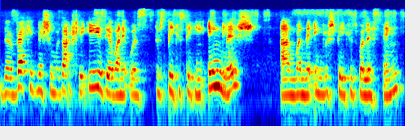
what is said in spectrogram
The recognition was actually easier when it was the speaker speaking English and um, when the English speakers were listening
